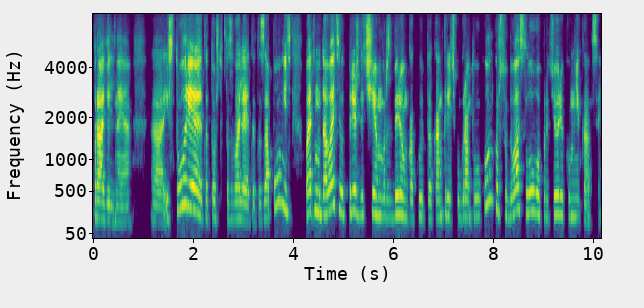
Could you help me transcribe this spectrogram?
правильные а, история, это то, что позволяет это запомнить. Поэтому давайте вот прежде чем разберем какую-то конкретику грантового конкурса, два слова про теорию коммуникации.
